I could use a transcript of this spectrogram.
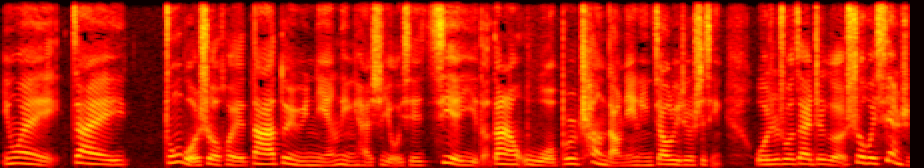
因为在中国社会，大家对于年龄还是有一些介意的。当然，我不是倡导年龄焦虑这个事情，我是说，在这个社会现实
